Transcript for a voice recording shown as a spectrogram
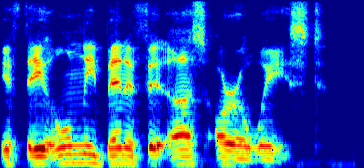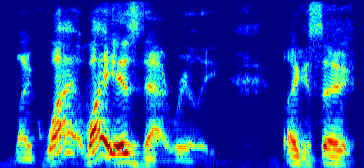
if they only benefit us, are a waste. Like, why? Why is that really? Like I said,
